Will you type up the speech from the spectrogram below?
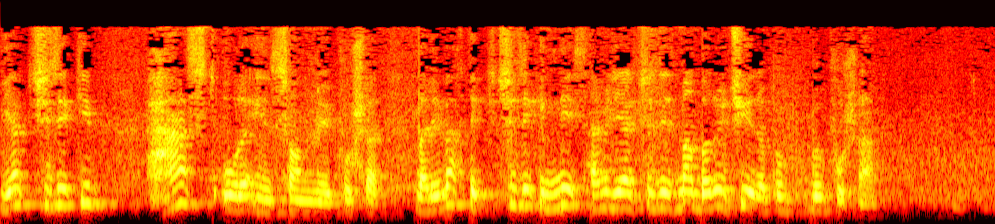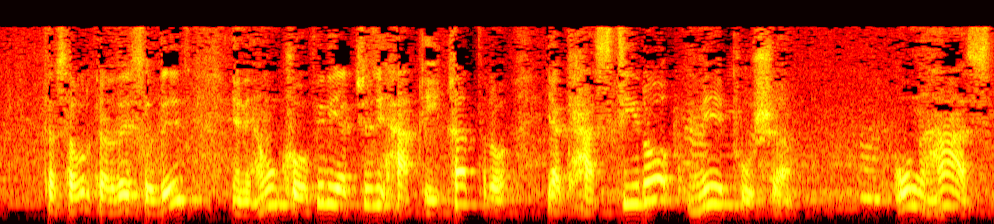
یک چیزی که هست او را انسان میپوشد ولی وقتی چیزی که نیست همین یک چیز نیست من برای چی را بپوشم؟ تصور کرده سودید یعنی همون کافر یک چیزی حقیقت رو یک هستی رو میپوشه. اون هست.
